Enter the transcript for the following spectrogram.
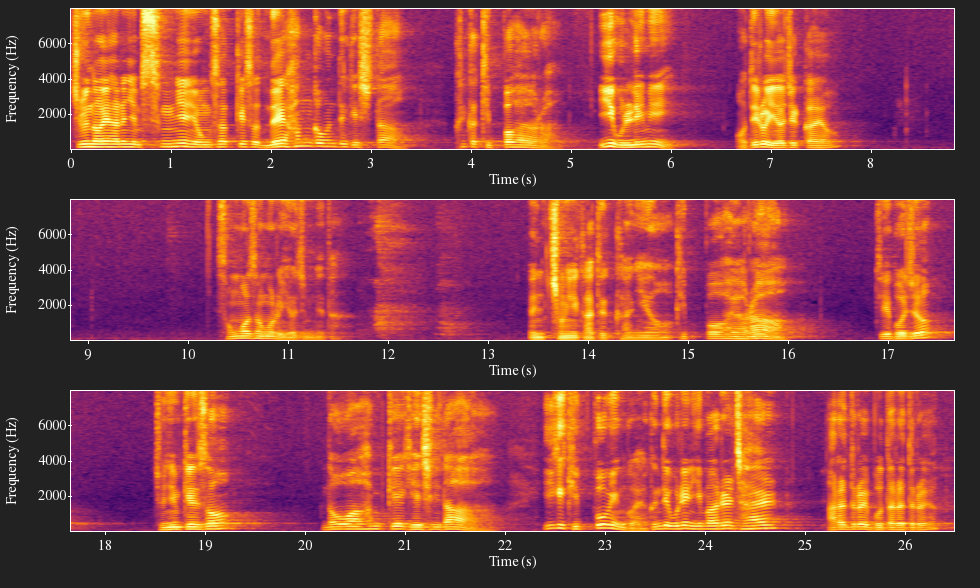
주 너의 하느님 승리의 용사께서 내 한가운데 계시다. 그러니까 기뻐하여라. 이 울림이 어디로 이어질까요? 성모성으로 이어집니다. 은총이 가득하니여 기뻐하여라. 뒤에 뭐죠? 주님께서 너와 함께 계시다. 이게 기쁨인 거예요. 근데 우리는 이 말을 잘 알아들어요? 못 알아들어요?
